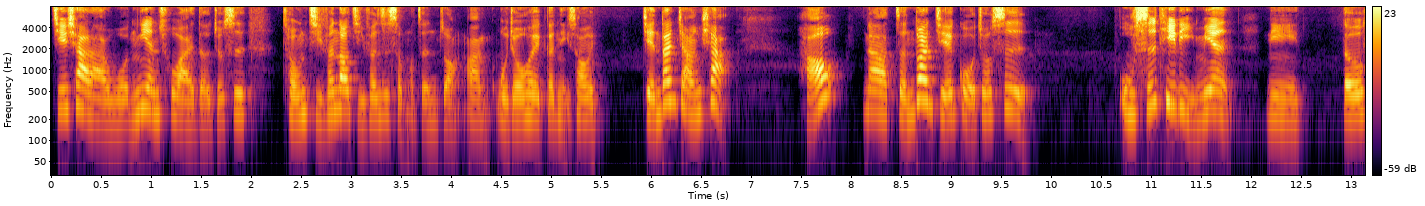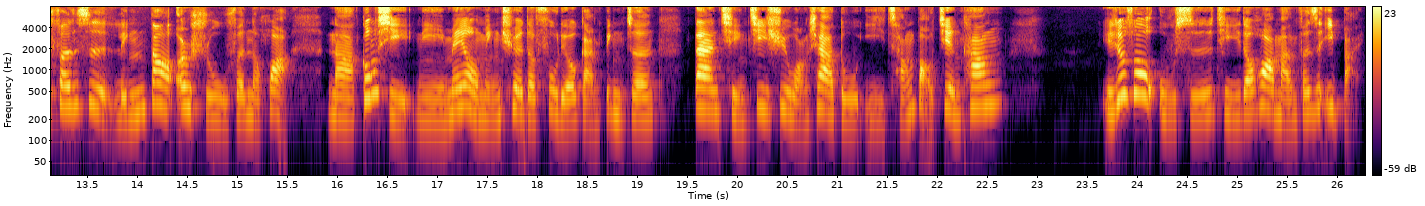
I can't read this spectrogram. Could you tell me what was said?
接下来我念出来的就是从几分到几分是什么症状啊，我就会跟你稍微简单讲一下。好，那诊断结果就是五十题里面你得分是零到二十五分的话，那恭喜你没有明确的副流感病征，但请继续往下读以长保健康。也就是说，五十题的话满分是一百，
